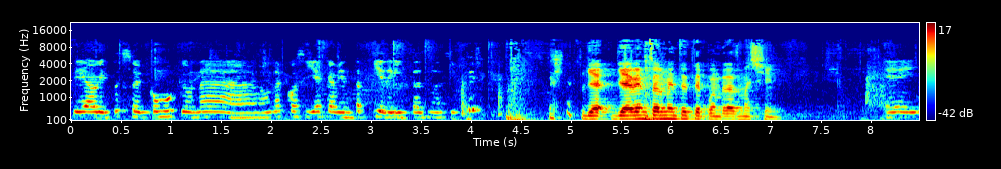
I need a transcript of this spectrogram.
Sí, ahorita soy como que una, una cosilla que avienta piedritas, ¿no? Así Ya, ya eventualmente te pondrás machine. Ey,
